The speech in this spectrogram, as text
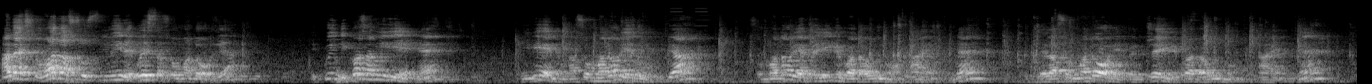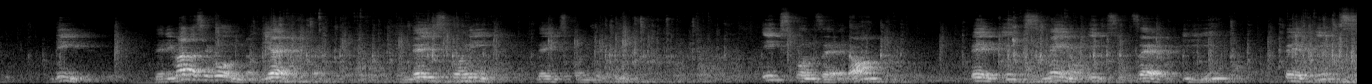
adesso vado a sostituire questa sommatoria e quindi cosa mi viene? mi viene una sommatoria doppia sommatoria per i che va da 1 a n della sommatoria per j che va da 1 a n di derivata seconda di f dx con i dx con j x con 0 per x meno x0i per x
